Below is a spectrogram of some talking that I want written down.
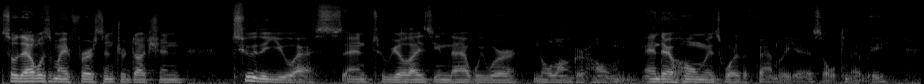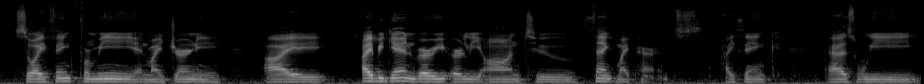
so that was my first introduction to the US and to realizing that we were no longer home. And their home is where the family is ultimately. So I think for me and my journey, I I began very early on to thank my parents. I think as we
